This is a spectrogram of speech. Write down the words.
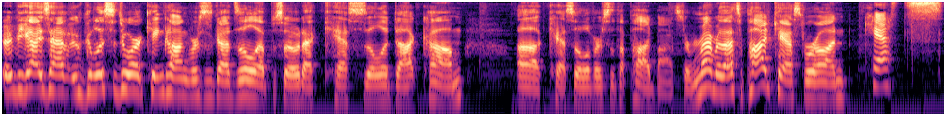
if you guys have you can listen to our King Kong versus Godzilla episode at castzilla.com. Uh, Castzilla versus the Pod Monster. Remember, that's a podcast we're on. Casts.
